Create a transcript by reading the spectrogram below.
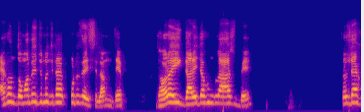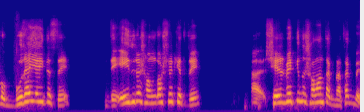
এখন তোমাদের জন্য যেটা করতে চাইছিলাম যে ধরো এই গাড়ি যখনগুলো আসবে তাহলে দেখো বোঝাই যাইতেছে যে এই দুটো সংঘর্ষের ক্ষেত্রে শেষ বেগ কিন্তু সমান থাকবে না থাকবে?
